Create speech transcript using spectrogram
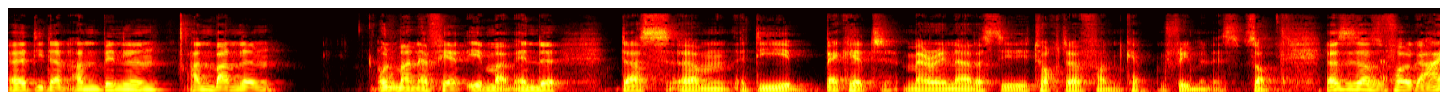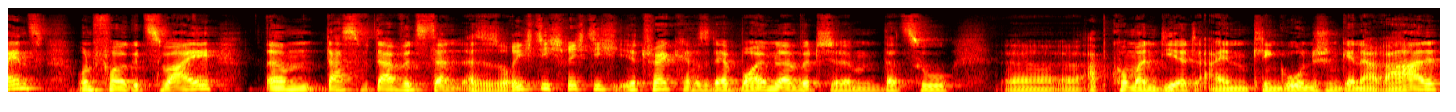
äh, die dann anbindeln, anbandeln. Und man erfährt eben am Ende, dass ähm, die Beckett Mariner, dass die die Tochter von Captain Freeman ist. So, das ist also Folge eins und Folge zwei ähm, das, da wird's dann, also so richtig, richtig ihr Track. Also der Bäumler wird ähm, dazu äh, abkommandiert, einen klingonischen General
